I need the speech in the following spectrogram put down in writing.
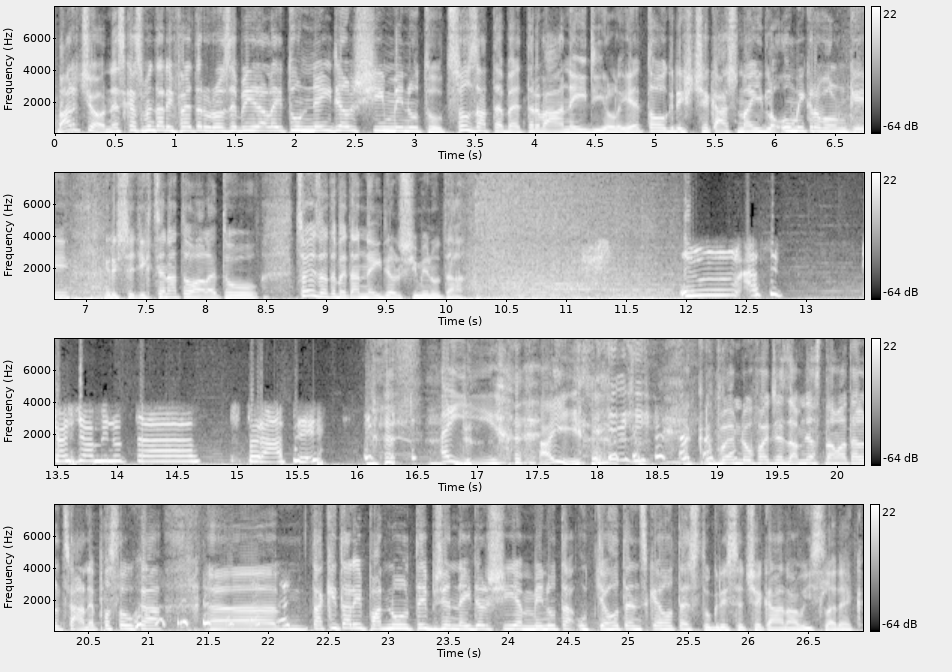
Barčo, dneska jsme tady Féteru rozebírali tu nejdelší minutu. Co za tebe trvá nejdíl? Je to, když čekáš na jídlo u mikrovlnky, když se ti chce na toaletu? Co je za tebe ta nejdelší minuta? Mm, asi každá minuta v práci. Aj. Aj. tak budeme doufat, že zaměstnavatel třeba neposlouchá. Ehm, taky tady padnul tip, že nejdelší je minuta u těhotenského testu, kdy se čeká na výsledek.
